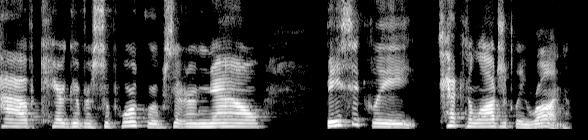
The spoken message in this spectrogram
have caregiver support groups that are now basically technologically run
